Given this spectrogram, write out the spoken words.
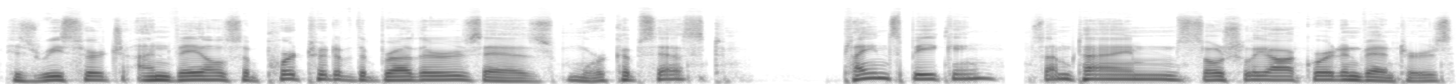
His research unveils a portrait of the brothers as work-obsessed, plain speaking, sometimes socially awkward inventors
